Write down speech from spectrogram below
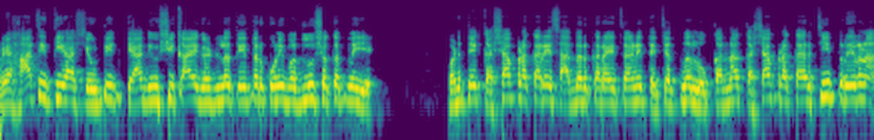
म्हणजे हाच इतिहास शेवटी त्या दिवशी काय घडलं ते तर कोणी बदलू शकत नाहीये. पण ते कशा प्रकारे सादर करायचं आणि त्याच्यातनं लोकांना कशा प्रकारची प्रेरणा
